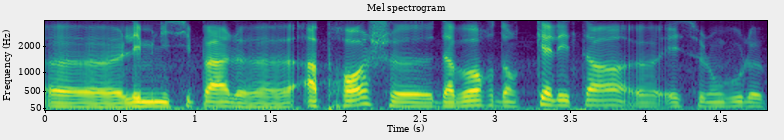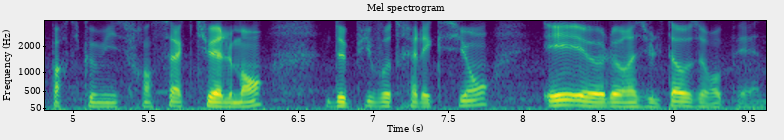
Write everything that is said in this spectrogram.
Euh, les municipales approchent. D'abord, dans quel état est selon vous le Parti communiste français actuellement depuis votre élection et le résultat aux européennes?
